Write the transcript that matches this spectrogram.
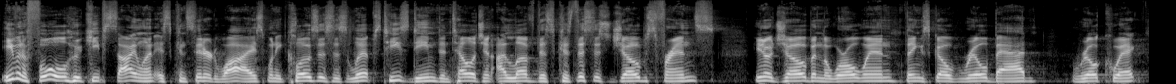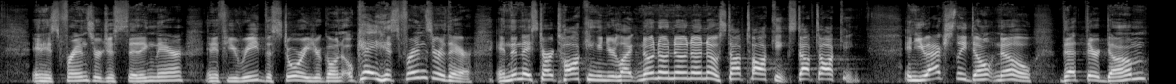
Even a fool who keeps silent is considered wise. When he closes his lips, he's deemed intelligent. I love this because this is Job's friends. You know, Job and the whirlwind, things go real bad real quick. And his friends are just sitting there. And if you read the story, you're going, okay, his friends are there. And then they start talking, and you're like, no, no, no, no, no, stop talking, stop talking. And you actually don't know that they're dumb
